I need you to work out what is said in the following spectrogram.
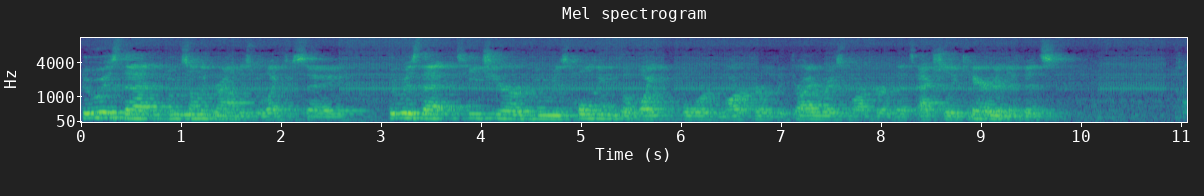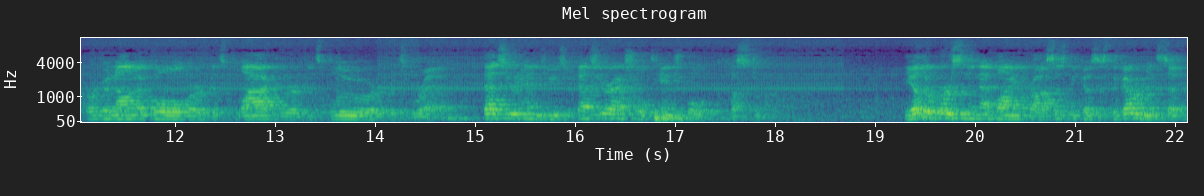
Who is that boots on the ground, as we like to say? Who is that teacher who is holding the whiteboard marker, the dry erase marker that's actually caring if it's ergonomical or if it's black or if it's blue or if it's red? That's your end user. That's your actual tangible customer. The other person in that buying process, because it's the government se-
